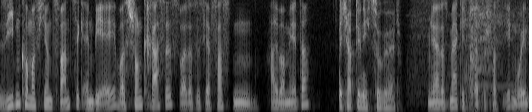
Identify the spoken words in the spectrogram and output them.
7,24 NBA, was schon krass ist, weil das ist ja fast ein halber Meter. Ich habe dir nicht zugehört. Ja, das merke ich gerade. Du schaust irgendwo hin.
